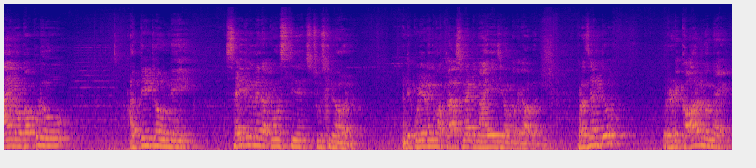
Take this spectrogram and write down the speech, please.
ఆయన ఒకప్పుడు అద్దీంట్లో ఉండి సైకిల్ మీద అకౌంట్స్ చూసుకునేవాడు. అంటే కుడియడానికి మా క్లాస్మేట్ నా ఏజీ ఉంటుంది కాబట్టి. ప్రజెంట్ రెండు కార్లు ఉన్నాయి.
